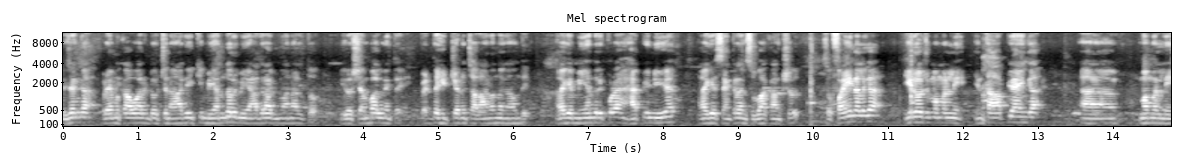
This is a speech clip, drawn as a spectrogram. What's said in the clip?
నిజంగా ప్రేమ కావాలంటే వచ్చిన ఆదికి మీ అందరూ మీ ఆదరాభిమానాలతో ఈరోజు శంబాల్ని అయితే పెద్ద హిట్ చేయడం చాలా ఆనందంగా ఉంది. అలాగే మీ అందరికి కూడా హ్యాపీ న్యూ ఇయర్. అలాగే సంక్రాంతి శుభాకాంక్షలు. సో ఫైనల్గా ఈరోజు మమ్మల్ని ఇంత ఆప్యాయంగా మమ్మల్ని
